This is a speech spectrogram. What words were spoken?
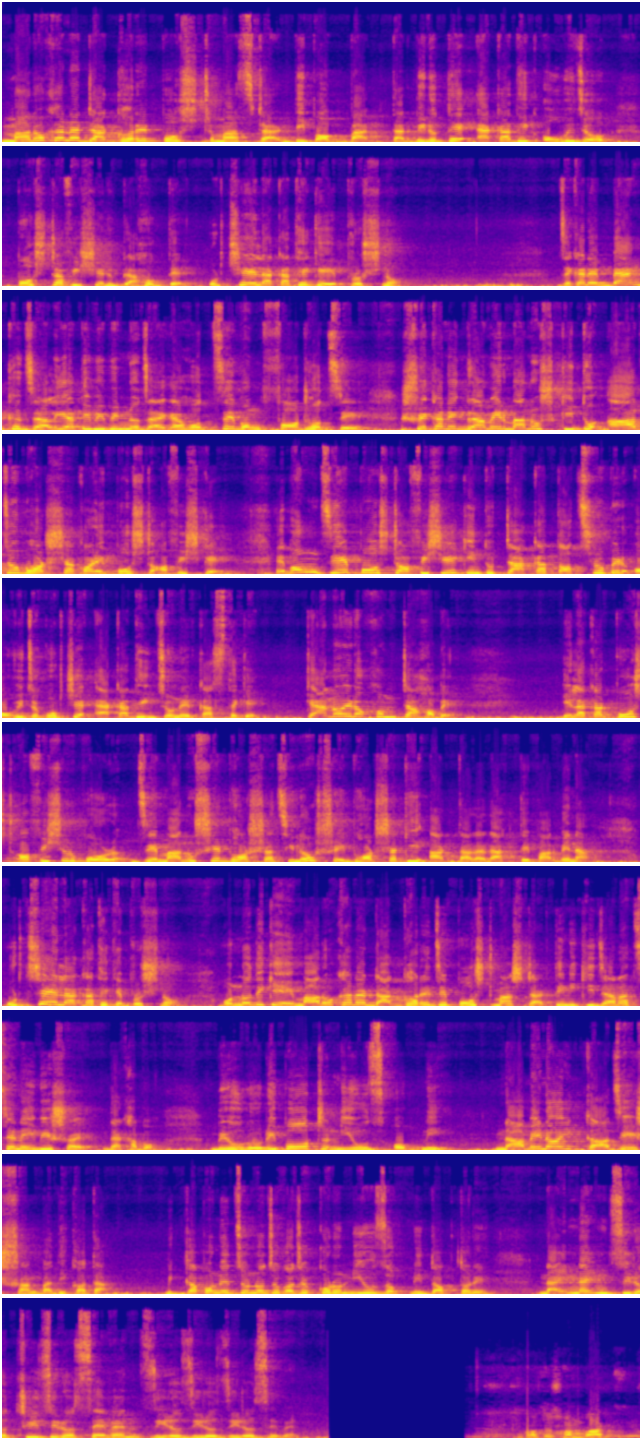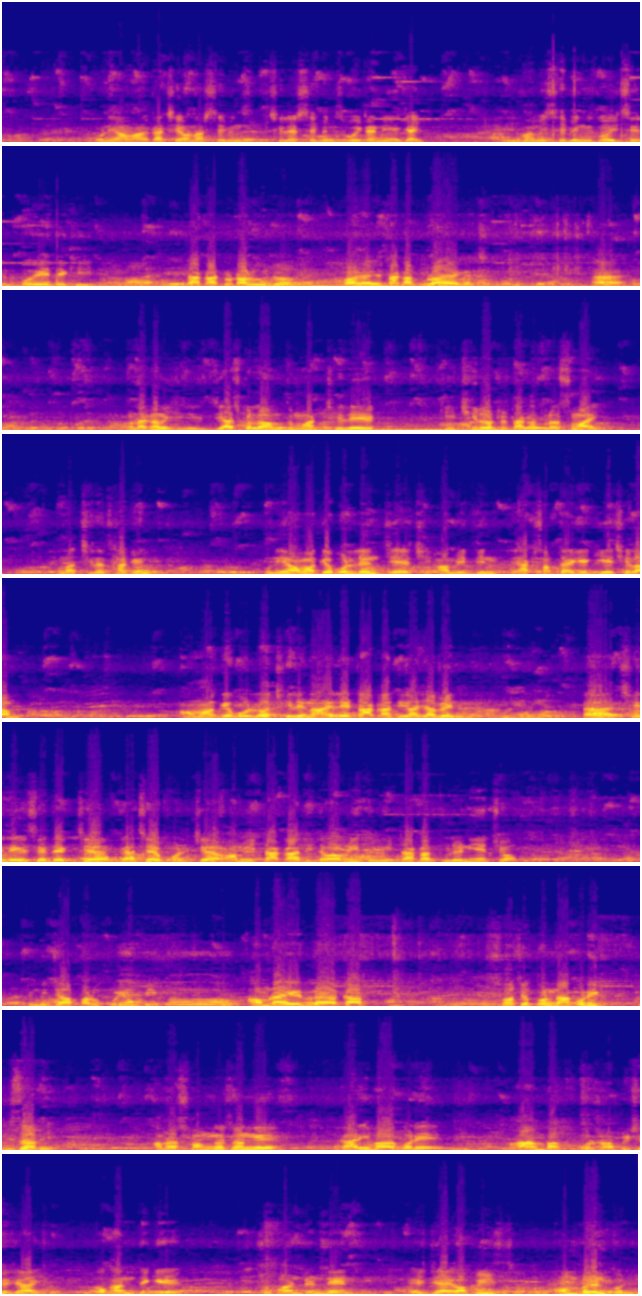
মারোখানা ডাকঘরের post master Dipak Bag তার বিরুদ্ধে একাধিক অভিযোগ পোস্ট অফিসের গ্রাহকদের। উঠছে এলাকা থেকে প্রশ্ন। যেখানে ব্যাংক জালিয়াতি বিভিন্ন জায়গা হচ্ছে এবং ফড হচ্ছে, সেখানে গ্রামের মানুষ কিন্তু আজও ভরসা করে পোস্ট অফিসকে। এবং যে পোস্ট অফিসে কিন্তু টাকা তছরূপের অভিযোগ উঠছে একাধিক জনের কাছ থেকে। কেন এরকমটা হবে? এলাকার পোস্ট অফিসের উপর যে মানুষের ভরসা ছিল, সেই ভরসা কি আর তারা রাখতে পারবে না? উঠছে এলাকা থেকে প্রশ্ন। অন্যদিকে মারোখানা ডাকঘরে যে পোস্ট মাস্টার তিনি কি জানাচ্ছেন এই বিষয়ে? দেখাবো। ব্যুরো রিপোর্ট, নিউজ অগ্নি। নামে নয়, কাজে সাংবাদিকতা। বিজ্ঞাপনের জন্য যোগাযোগ করুন নিউজ অগ্নি দপ্তরে। Nine nine zero three zero seven zero zero zero seven. গত সোমবার উনি আমার কাছে ওনার সেভিংস, ছেলের সেভিংস বইটা নিয়ে যাই। আমি সেভিংস বই বইয়ে দেখি, টাকা টোটাল উইড্রো করা টাকা তোলা হয়ে গেছে। হ্যাঁ? ওনাকে আমি জিজ্ঞাসা করলাম, তোমার ছেলে কি ছিল? টাকা তোলার সময়? ওনার ছেলে থাকেনি। উনি আমাকে বললেন যে, আমি দিন, এক সপ্তাহ আগে গিয়েছিলাম। আমাকে বলল, ছেলে না এলে টাকা দেওয়া যাবে না। হ্যাঁ ছেলে এসে দেখছে, গেছে, বলছে, আমি টাকা দিতে পারিনি তুমি টাকা তুলে নিয়েছো। তুমি যা পারো করে নাও। আমরা এলাকার সচেতন নাগরিক হিসাবে আমরা সঙ্গে সঙ্গে গাড়ি ভাড়া করে আরামবাগ পোস্ট অফিসে যাই। ওখান থেকে সুপারিনটেন্ডেন্ট এসডিআই অফিস কমপ্লেন করি।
